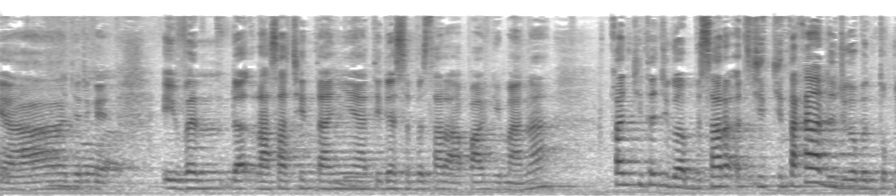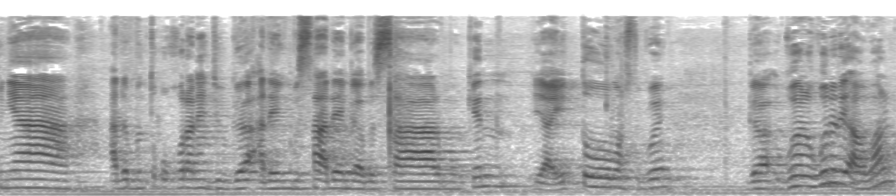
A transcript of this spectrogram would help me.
ya jadi kayak even rasa cintanya tidak sebesar apa gimana kan cinta juga besar eh, cinta kan ada juga bentuknya ada bentuk ukurannya juga ada yang besar ada yang nggak besar. Mungkin ya itu maksud gue. Gak gue gue dari awal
